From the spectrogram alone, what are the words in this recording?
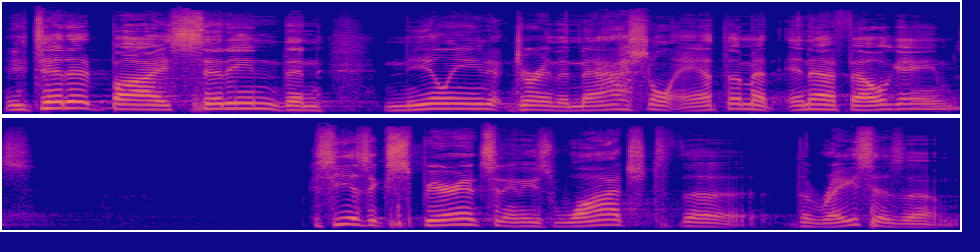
He did it by sitting, then kneeling during the national anthem at NFL games. Because he has experienced it and he's watched the, the racism, and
